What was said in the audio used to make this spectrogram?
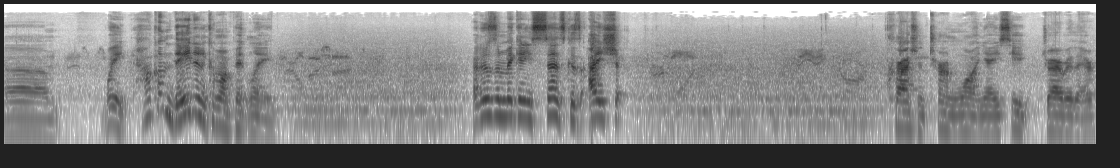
Um, wait, how come they didn't come up pit lane? That doesn't make any sense because I should Turn one. V8 car. crash in turn one. Yeah, you see a driver there.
